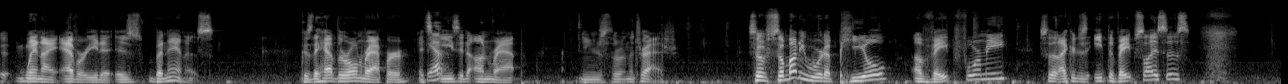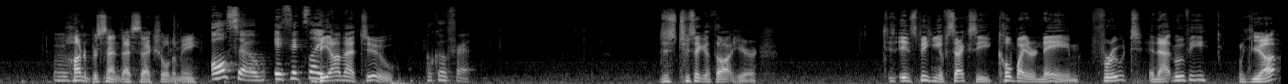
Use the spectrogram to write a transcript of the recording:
uh, when I ever eat it is bananas, because they have their own wrapper. It's Yep. easy to unwrap. You can just throw it in the trash. So if somebody were to peel a vape for me, so that I could just eat the vape slices, Mm. hundred percent that's sexual to me. Also, if it's like, Beyond that, too, oh, go for it. just two second thought here. In speaking of sexy, called by your name, fruit in that movie. Yep.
